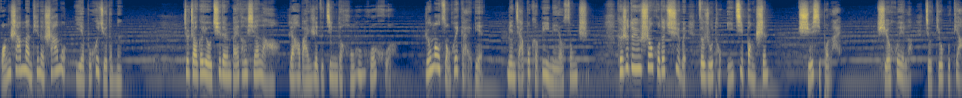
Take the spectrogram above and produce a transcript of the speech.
黄沙漫天的沙漠，也不会觉得闷。就找个有趣的人白头偕老，然后把日子经营得红红火火。容貌总会改变，面颊不可避免要松弛，可是对于生活的趣味，则如同一技傍身，学习不来，学会了就丢不掉。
